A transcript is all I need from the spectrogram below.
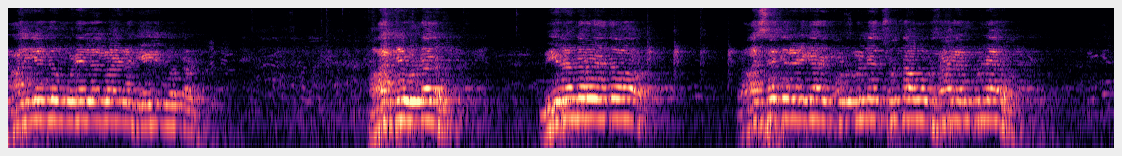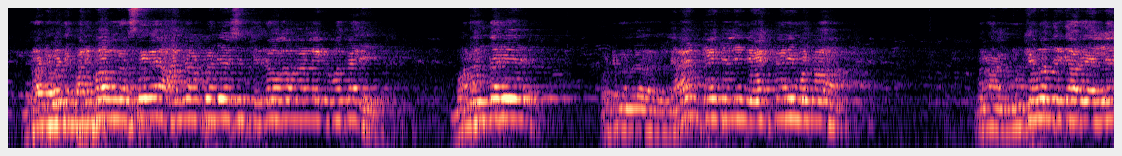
నాలుగేళ్ళు మూడేళ్ళలో ఆయన జైలుకి పోతాడు. పార్టీ ఉండదు. మీరందరూ ఏదో రాజశేఖర రెడ్డి గారి కొడుకులే చూద్దాం ఒకసారి అనుకున్నారు. అటువంటి పరిపాలన వస్తే ఆంధ్రప్రదేశ్ తిరోగమనం లేకపోతుంది. మనందరి ఒకటి మన ల్యాండ్ టైటిలింగ్ యాక్ట్ అని మొన్న మన ముఖ్యమంత్రి గారు వెళ్ళే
